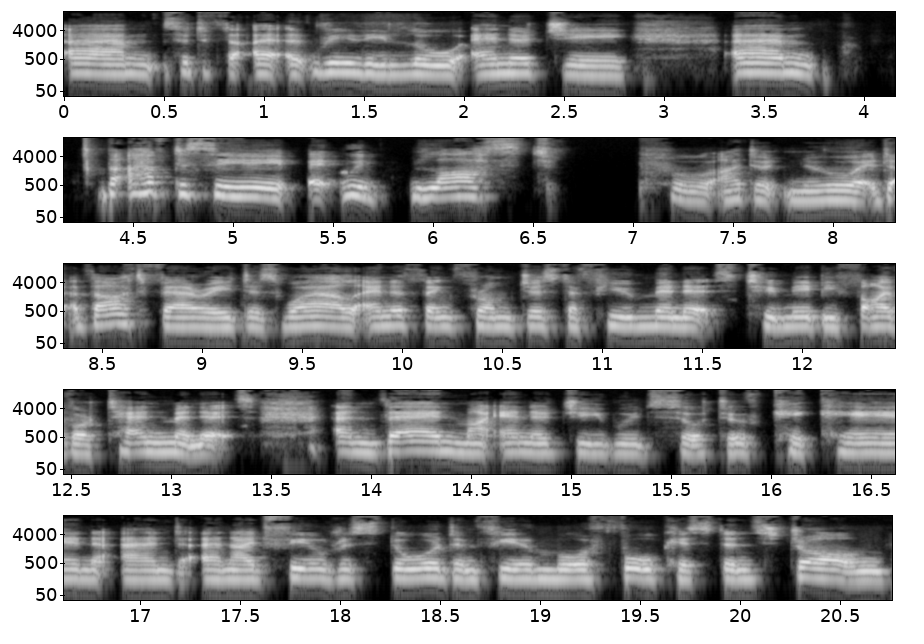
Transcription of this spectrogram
um, sort of a, really low energy. Um, but I have to say, it would last I don't know. That varied as well. Anything from just a few minutes to maybe five or 10 minutes. And then my energy would sort of kick in and, and I'd feel restored and feel more focused and strong.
